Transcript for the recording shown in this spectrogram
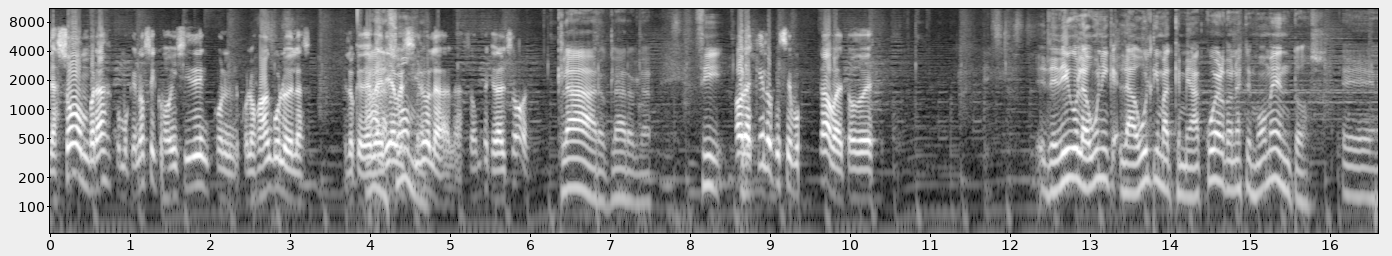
las sombras, como que no se coinciden con, los ángulos de, las, de lo que ah, debería haber sido la, sombra que da el sol. Claro, claro, claro. Sí. Ahora, ¿qué es lo que se buscaba de todo esto? Le digo la única, la última que me acuerdo en estos momentos eh,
